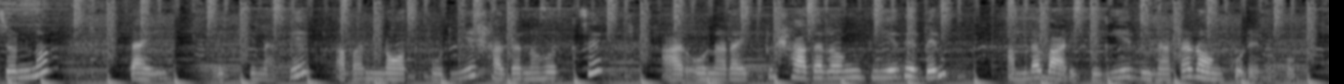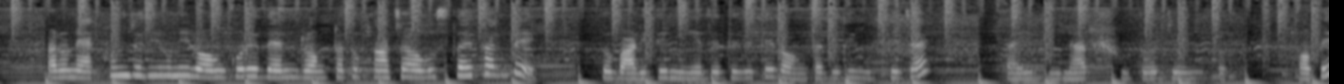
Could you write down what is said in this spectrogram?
জন্য। তাই এনাকে আবার নথ পরিয়ে সাজানো হচ্ছে। আর ওনারা একটু সাদা রং দিয়ে দেবেন। আমরা বাড়িতে গিয়ে বিনাটা রং করে নেব। কারণ এখন যদি উনি রং করে দেন, রংটা তো কাঁচা অবস্থায় থাকবে। তো বাড়িতে নিয়ে যেতে যেতে রংটা যদি উঠে যায়, তাই বিনার সুতো যে হবে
